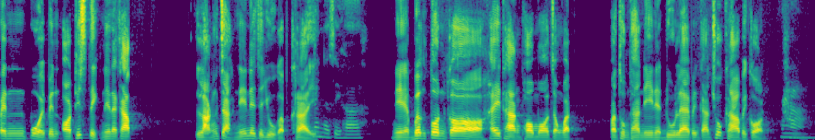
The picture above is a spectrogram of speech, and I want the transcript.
เป็นป่วยเป็นออทิสติกเนี่ยนะครับ หลังจากนี้เนี่ยจะอยู่กับใครนั่นน่ะสิคะเนี่ยเบื้องต้นก็ให้ทางพมจังหวัดปทุมธานีเนี่ยดูแลเป็นการชั่วคราวไปก่อนค่ะอืม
